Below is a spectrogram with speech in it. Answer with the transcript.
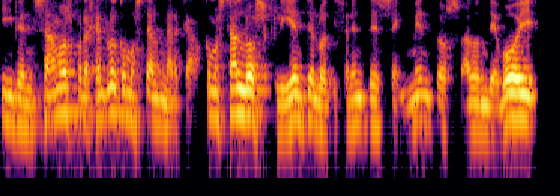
y pensamos, por ejemplo, cómo está el mercado, cómo están los clientes, los diferentes segmentos, a dónde voy,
